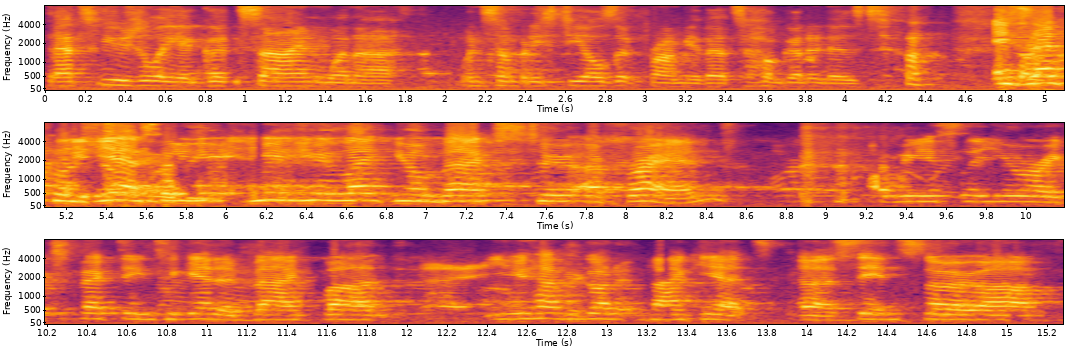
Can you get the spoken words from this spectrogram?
that's usually a good sign when uh when somebody steals it from you. That's how good it is. exactly. yeah. So you, you, you lent your Max to a friend obviously you were expecting to get it back, but uh, you haven't got it back yet uh, since. So, uh,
